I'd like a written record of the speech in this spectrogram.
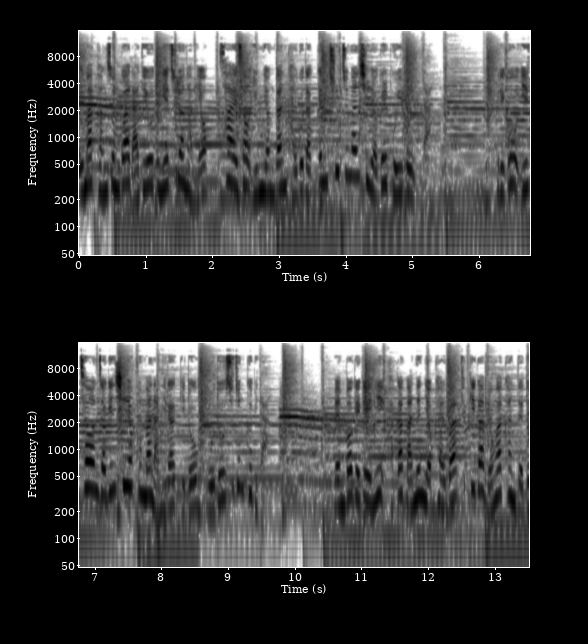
음악 방송과 라디오 등에 출연하며 4에서 6년간 갈고 닦은 출중한 실력을 보이고 있다. 그리고 1차원적인 실력뿐만 아니라 끼도 모두 수준급이다. 멤버 개개인이 각각 맞는 역할과 특기가 명확한데도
